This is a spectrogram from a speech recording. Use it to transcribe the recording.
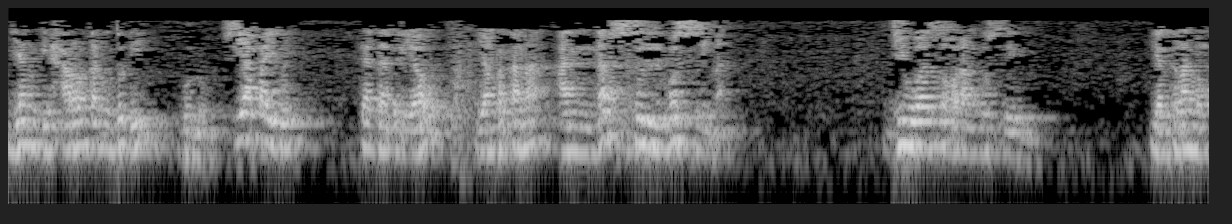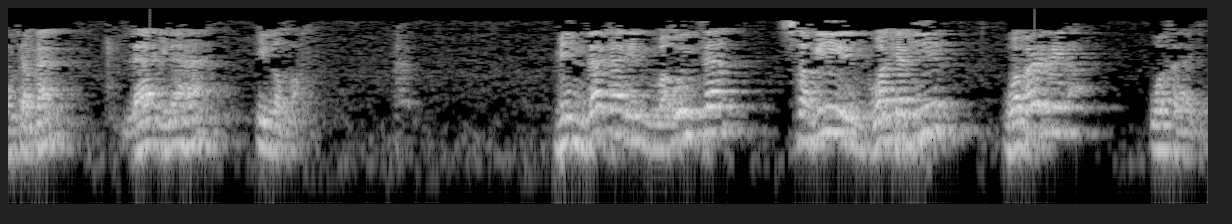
yang diharamkan untuk dibunuh. Siapa itu? Kata beliau, yang pertama an-nafsul muslimah. Jiwa seorang muslim yang telah mengucapkan la ilaha illallah. Min dzakarin wa untha, saghirin wa kabir, wa barrin wa fajir.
